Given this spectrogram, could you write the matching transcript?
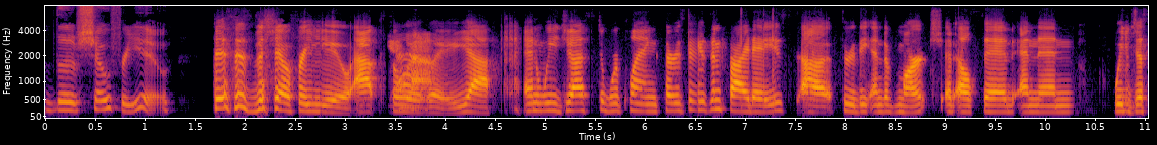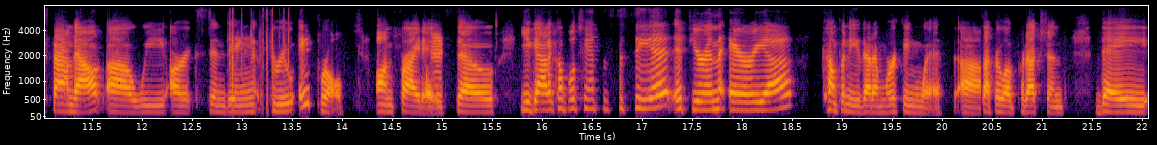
the show for you. This is the show for you. Absolutely. Yeah. And we just, we're playing Thursdays and Fridays uh, through the end of March at El Cid. And then we just found out uh, we are extending through April on Fridays. So you got a couple chances to see it if you're in the area. Company that I'm working with, uh, Sucker Love Productions, they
